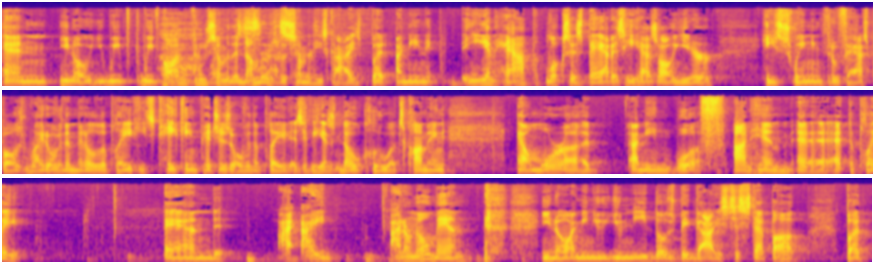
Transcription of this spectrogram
and you know, we've we've gone Oh, through some of the numbers with some of these guys, but I mean, Ian Happ looks as bad as he has all year. He's swinging through fastballs right over the middle of the plate. He's taking pitches over the plate as if he has no clue what's coming. Almora, I mean, woof on him at, at the plate. And I, I, I don't know, man. you know, I mean, you you need those big guys to step up, but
